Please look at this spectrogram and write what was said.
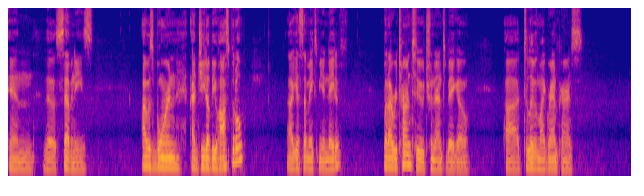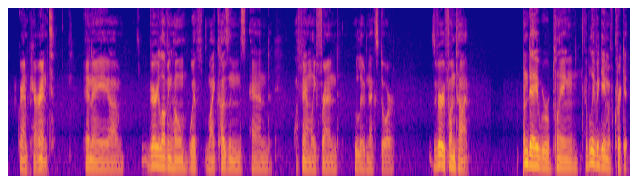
in the 70s. I was born at GW Hospital. I guess that makes me a native. But I returned to Trinidad and Tobago uh, to live with my grandparents, grandparent, in a um, very loving home with my cousins and a family friend who lived next door. It was a very fun time. One day we were playing, I believe, a game of cricket,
